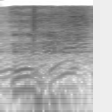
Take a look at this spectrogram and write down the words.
Huh?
